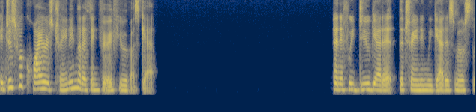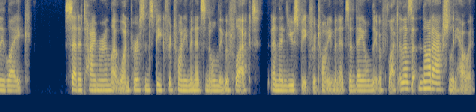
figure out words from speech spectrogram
it just requires training that I think very few of us get. And if we do get it, the training we get is mostly like set a timer and let one person speak for 20 minutes and only reflect. And then you speak for 20 minutes and they only reflect. And that's not actually how it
